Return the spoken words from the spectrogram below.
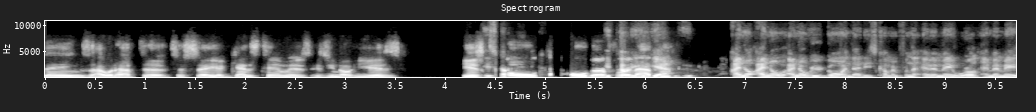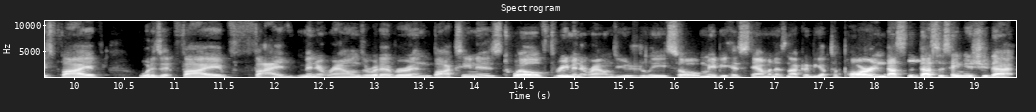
things I would have to to say against him is is you know he is He's coming- old older He's for an athlete. yeah, I know, I know, I know where you're going. That he's coming from the MMA world. MMA is five. What is it? Five five minute rounds or whatever, and boxing is 12 three minute rounds usually. So maybe his stamina is not going to be up to par, and that's the, that's the same issue that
